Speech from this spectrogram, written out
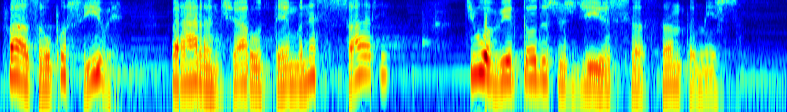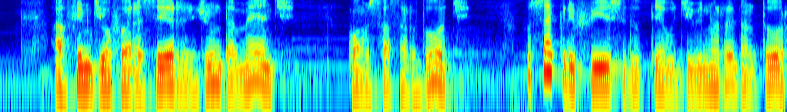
Faça o possível para arranjar o tempo necessário de ouvir todos os dias a Santa Missa, a fim de oferecer juntamente com o sacerdote o sacrifício do teu divino Redentor,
